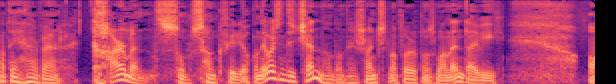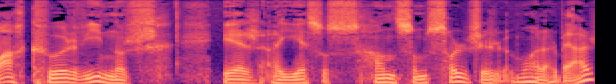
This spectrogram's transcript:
at det her var Carmen som sang fyrir jokken. Jeg var ikke kjenne den denne sannsjen av forekom som han enda vi. Og hver viner er av Jesus, han som sorger varar bær.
